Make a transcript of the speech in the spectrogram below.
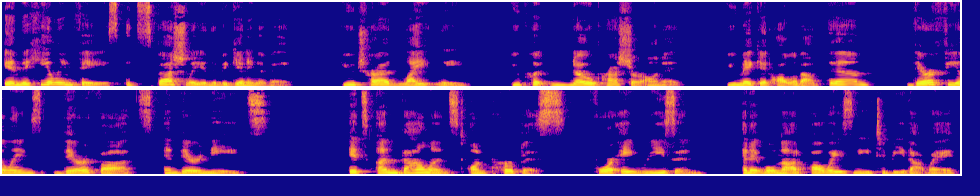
In the healing phase, especially in the beginning of it, you tread lightly. You put no pressure on it. You make it all about them, their feelings, their thoughts, and their needs. It's unbalanced on purpose for a reason, and it will not always need to be that way.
